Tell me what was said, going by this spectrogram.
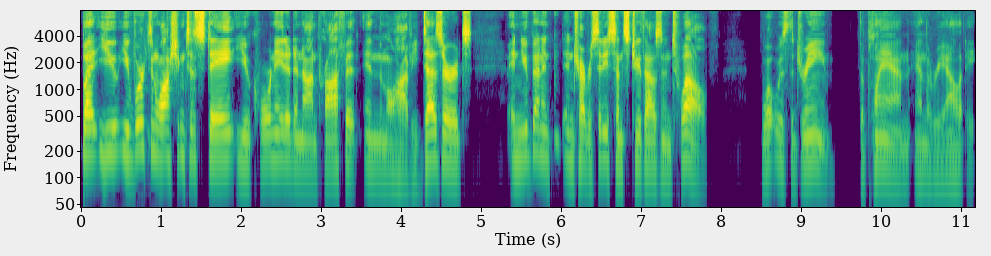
but you you've worked in Washington State. You coordinated a nonprofit in the Mojave Desert, and you've been in, in Traverse City since 2012. What was the dream, the plan, and the reality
